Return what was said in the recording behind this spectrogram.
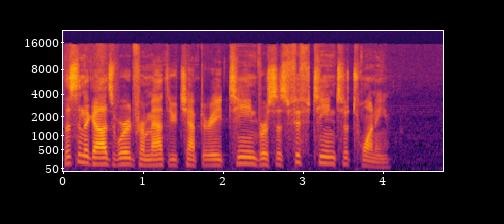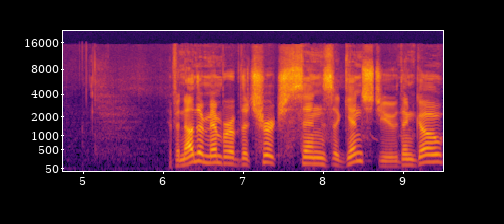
Listen to God's word from Matthew chapter 18, verses 15 to 20. If another member of the church sins against you, then go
